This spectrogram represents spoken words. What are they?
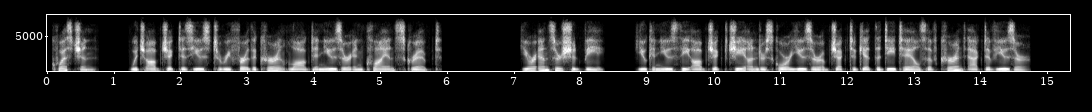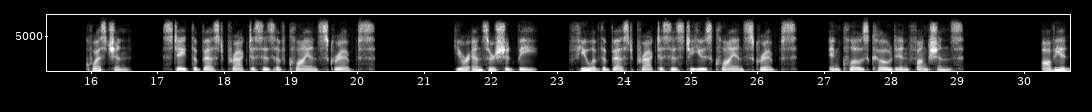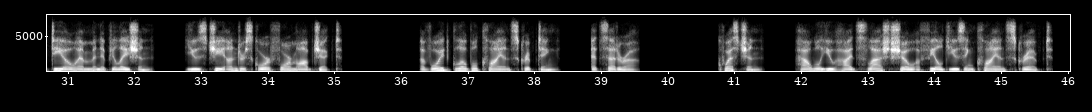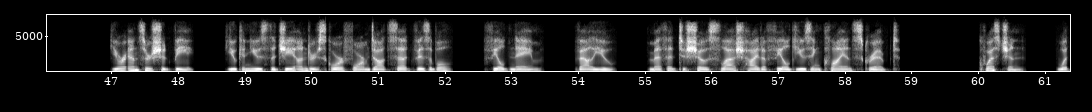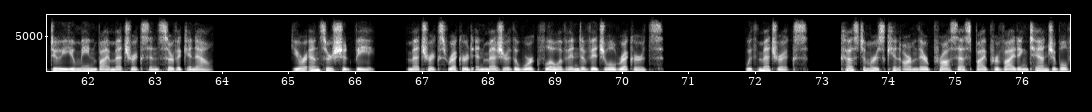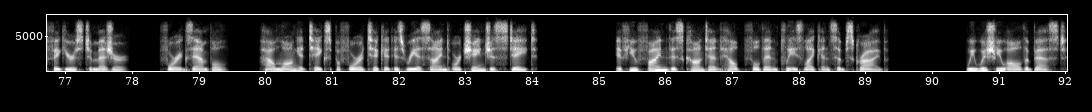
Question. Which object is used to refer the current logged in user in client script? Your answer should be, you can use the object g underscore user object to get the details of current active user. Question. State the best practices of client scripts. Your answer should be, few of the best practices to use client scripts, enclose code in functions. Avoid DOM manipulation, use G underscore form object. Avoid global client scripting, etc. Question, how will you hide slash show a field using client script? Your answer should be, you can use the g underscore form dot set visible, field name, value, method to show slash hide a field using client script. Question, what do you mean by metrics in ServiceNow? Your answer should be, metrics record and measure the workflow of individual records. With metrics, customers can arm their process by providing tangible figures to measure for example, how long it takes before a ticket is reassigned or changes state. If you find this content helpful then please like and subscribe. We wish you all the best.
